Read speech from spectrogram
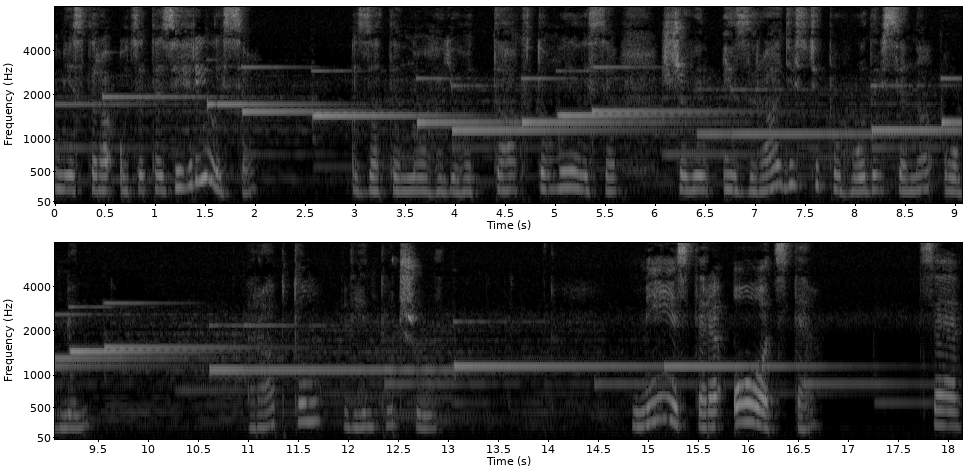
містера Оцета зігрілися, зате ноги його так втомилися, що він із радістю погодився на обмін. Раптом він почув. Містере Оцте, це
